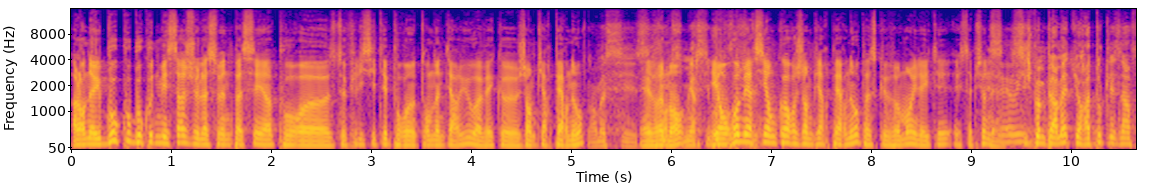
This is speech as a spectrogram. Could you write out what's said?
Alors on a eu beaucoup beaucoup de messages la semaine passée hein, pour euh, te féliciter pour ton interview avec euh, Jean-Pierre bah, c'est- Et vraiment. Merci Et on remercie encore Jean-Pierre Pernaut parce que vraiment il a été exceptionnel. Oui. Si je peux me permettre, il y aura toutes les infos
